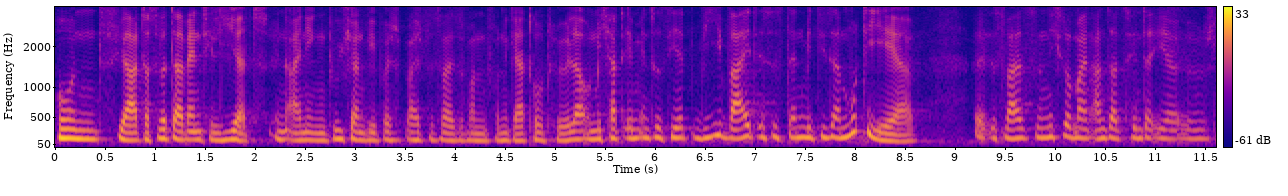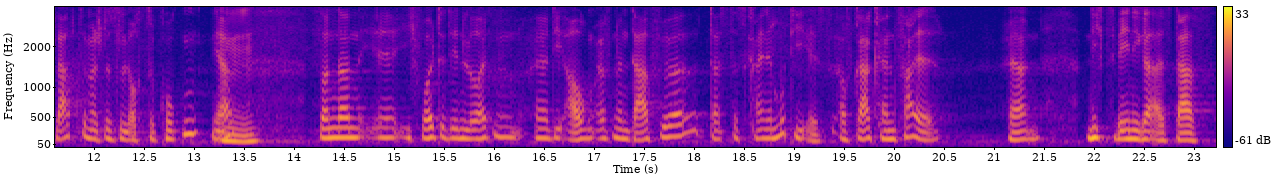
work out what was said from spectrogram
Und ja, das wird da ventiliert in einigen Büchern, wie beispielsweise von, von Gertrud Höhler. Und mich hat eben interessiert, wie weit ist es denn mit dieser Mutti her? Es war jetzt nicht so mein Ansatz, hinter ihr Schlafzimmerschlüsselloch zu gucken, ja. Mhm sondern äh, ich wollte den Leuten äh, die Augen öffnen dafür, dass das keine Mutti ist, auf gar keinen Fall. Ja, nichts weniger als das.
